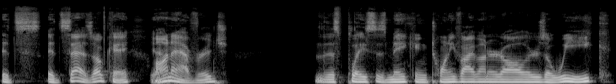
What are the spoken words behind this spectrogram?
it's it says okay Yeah. on average this place is making $2500 a week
